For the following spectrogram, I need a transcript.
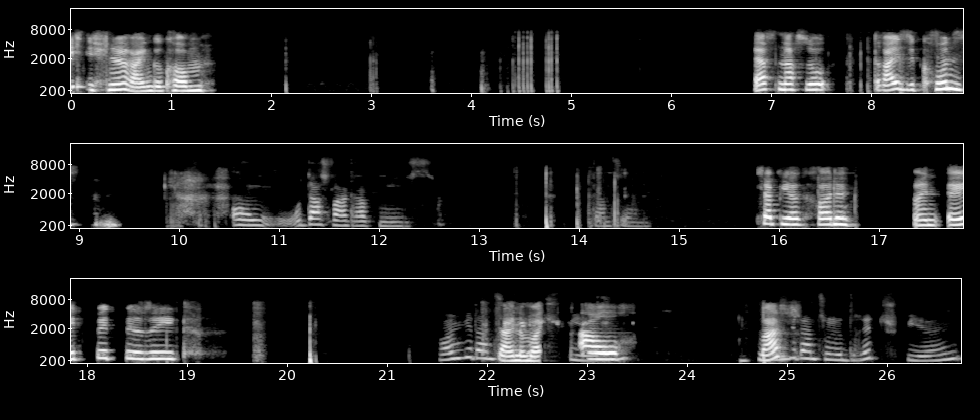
richtig schnell reingekommen. Erst nach so drei Sekunden. Oh, das war gerade mies. Ganz ehrlich. Ich habe hier gerade ein 8-Bit besiegt. Wollen wir dann zu Dynamite dritt spielen? Auch. Wollen Was? wir dann zu dritt spielen?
